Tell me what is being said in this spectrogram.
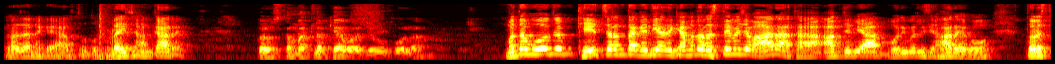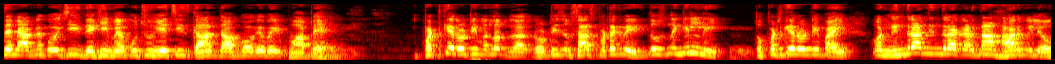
राजा ने कहा यार तू तो बड़ा ही जानकार है। पर उसका मतलब क्या हुआ जो वो बोला? मतलब वो जब खेत चरनता गदिया देखा मतलब रस्ते में जब आ रहा था आप जब भी आप बोरीवली से आ रहे हो तो रस्ते में आपने कोई चीज़ देखी? मैं पूछूँ ये चीज़ कहाँ तो आप कहोगे भाई वहाँ पे है। पटके रोटी मतलब रोटी जब सांस पटक रही थी तो उसने गिन ली तो पटके रोटी पाई। और निंद्रा निंद्रा करता हार मिलो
